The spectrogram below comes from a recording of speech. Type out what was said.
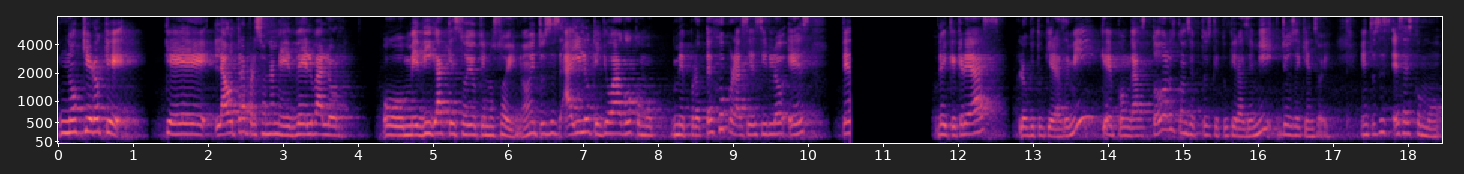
no quiero que, que la otra persona me dé el valor o me diga que soy o que no soy, ¿no? Entonces ahí lo que yo hago, como me protejo, por así decirlo, es de, que creas lo que tú quieras de mí, que pongas todos los conceptos que tú quieras de mí, yo sé quién soy. Entonces ese es como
